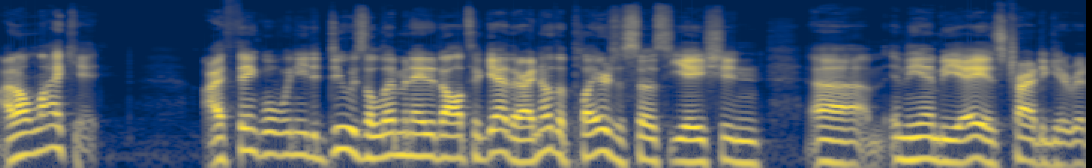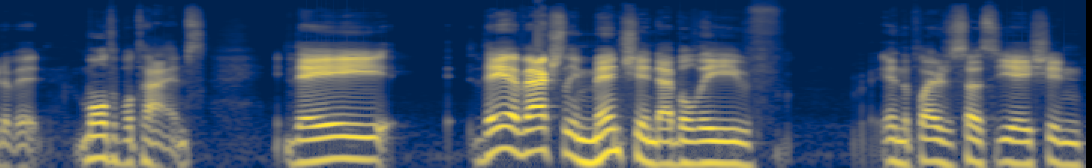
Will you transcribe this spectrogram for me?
I don't like it. I think what we need to do is eliminate it altogether. I know the Players Association um, in the NBA has tried to get rid of it multiple times. They they have actually mentioned, I believe, in the Players Association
